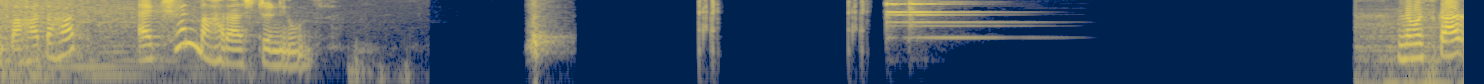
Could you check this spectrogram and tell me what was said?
पाहत आहात ॲक्शन महाराष्ट्र न्यूज नमस्कार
